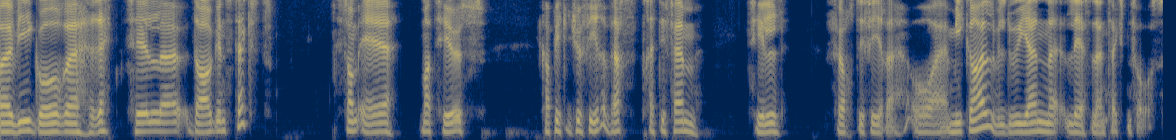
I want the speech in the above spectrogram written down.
eh, vi går eh, rett til eh, dagens tekst, som er Matteus kapittel 24, vers 35 til 44. Og Mikael, vil du igjen lese den teksten for oss?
